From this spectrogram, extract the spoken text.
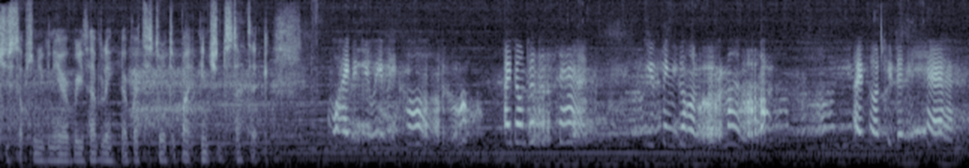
She stops and you can hear her breathe heavily. Her breath is distorted by ancient static. Why did you even call? I don't understand. You've been gone for months. I thought you didn't care.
